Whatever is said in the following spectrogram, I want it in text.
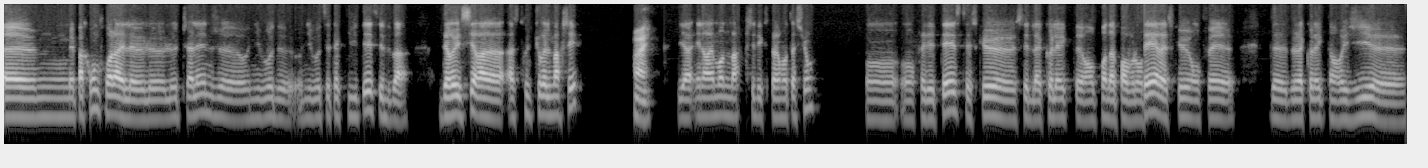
Euh, mais par contre, voilà, le, le, le challenge au niveau de, au niveau de cette activité, c'est de, bah, de réussir à, à, structurer le marché. Ouais. Il y a énormément de marchés d'expérimentation. On, on, fait des tests. Est-ce que c'est de la collecte en point d'apport volontaire? Est-ce qu'on fait de, de, la collecte en régie euh,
